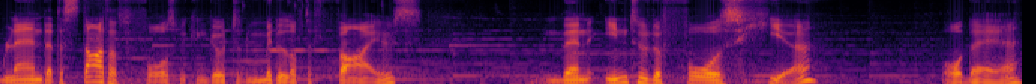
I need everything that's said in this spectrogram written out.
land at the start of the 4s, we can go to the middle of the 5s. then into the fours here, or there,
